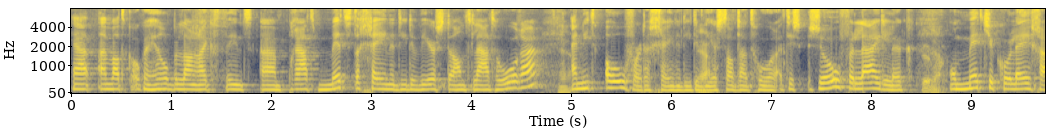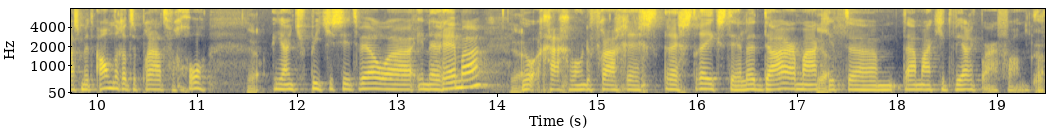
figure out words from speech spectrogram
Ja, en wat ik ook heel belangrijk vind, eh, praat met degene die de weerstand laat horen. Ja. En niet over degene die de Ja. weerstand laat horen. Het is zo verleidelijk Ja. om met je collega's, met anderen te praten van... goh, Ja. Jantje of Pietje zit wel eh, in de remmen. Ga gewoon de vraag rechts, rechtstreeks stellen. Daar maak, Ja. je het, ehm, daar maak je het werkbaar van. Ja.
